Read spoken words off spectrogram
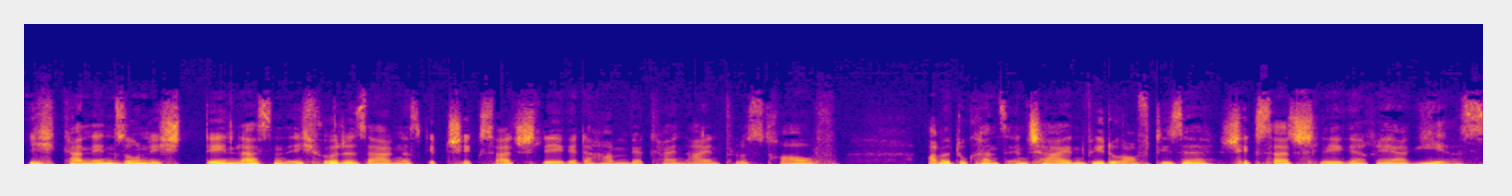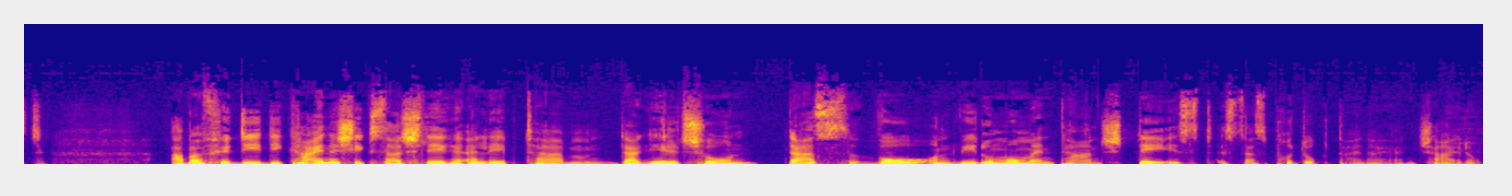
Ich kann den so nicht stehen lassen. Ich würde sagen, es gibt Schicksalsschläge, da haben wir keinen Einfluss drauf aber du kannst entscheiden, wie du auf diese Schicksalsschläge reagierst. Aber für die, die keine Schicksalsschläge erlebt haben, da gilt schon, das, wo und wie du momentan stehst, ist das Produkt deiner Entscheidung.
